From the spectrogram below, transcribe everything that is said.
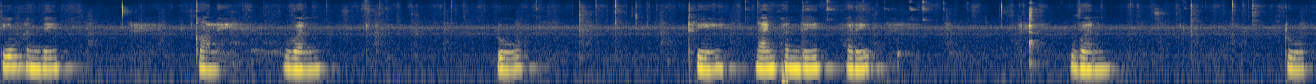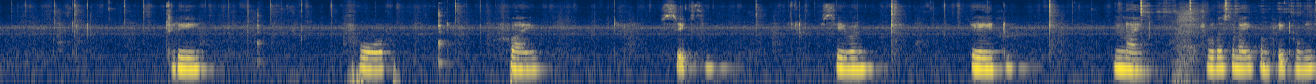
तीन फंदे, काले वन टू थ्री नाइन फंदे, हरे one two three four five six seven eight nine चौदह सिलाई कंप्लीट होगी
